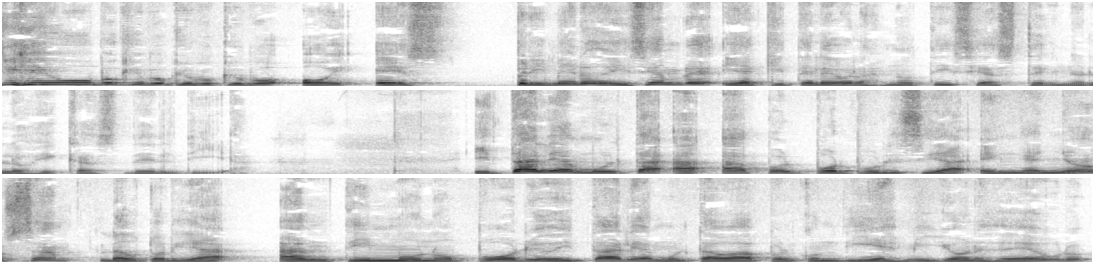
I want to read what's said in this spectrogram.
¿Qué hubo, qué hubo, qué? Hoy es primero de diciembre y aquí te leo las noticias tecnológicas del día. Italia multa a Apple por publicidad engañosa. La autoridad antimonopolio de Italia ha multado a Apple con 10 millones de euros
